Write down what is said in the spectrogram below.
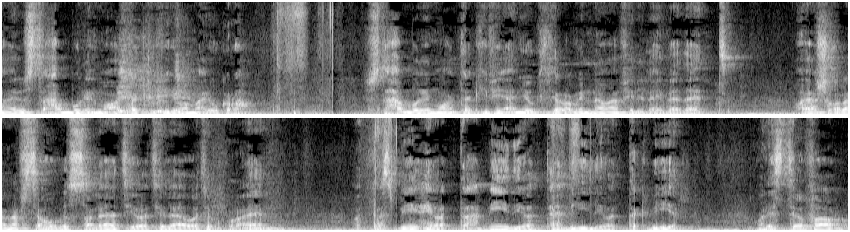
ما يستحب للمعتكف وما يكره. يستحب للمعتكف أن يكثر من نوافل العبادات ويشغل نفسه بالصلاة وتلاوة القرآن والتسبيح والتحميد والتهليل والتكبير والاستغفار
